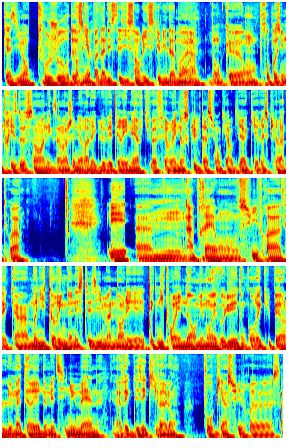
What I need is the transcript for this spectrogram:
quasiment toujours de Parce qu'il n'y a pas d'anesthésie sans risque, évidemment. Voilà. hein. Donc, euh, on propose une prise de sang, un examen général avec le vétérinaire qui va faire une auscultation cardiaque et respiratoire. Et euh, après, on suivra avec un monitoring d'anesthésie. Maintenant, les techniques ont énormément évolué, donc on récupère le matériel de médecine humaine avec des équivalents pour bien suivre ça.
